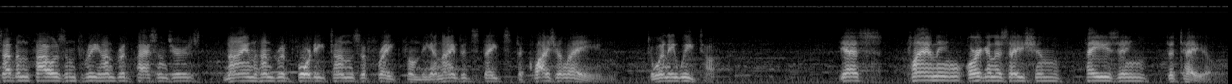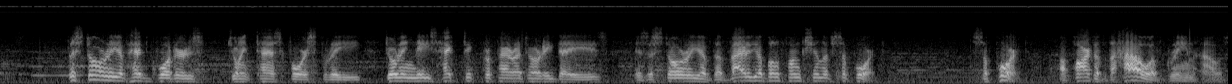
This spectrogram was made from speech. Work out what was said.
7,300 passengers, 940 tons of freight from the United States to Kwajalein, to Eniwetok. Yes, planning, organization, phasing, details. The story of Headquarters Joint Task Force 3 during these hectic preparatory days is a story of the valuable function of support. Support, a part of the how of Greenhouse,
